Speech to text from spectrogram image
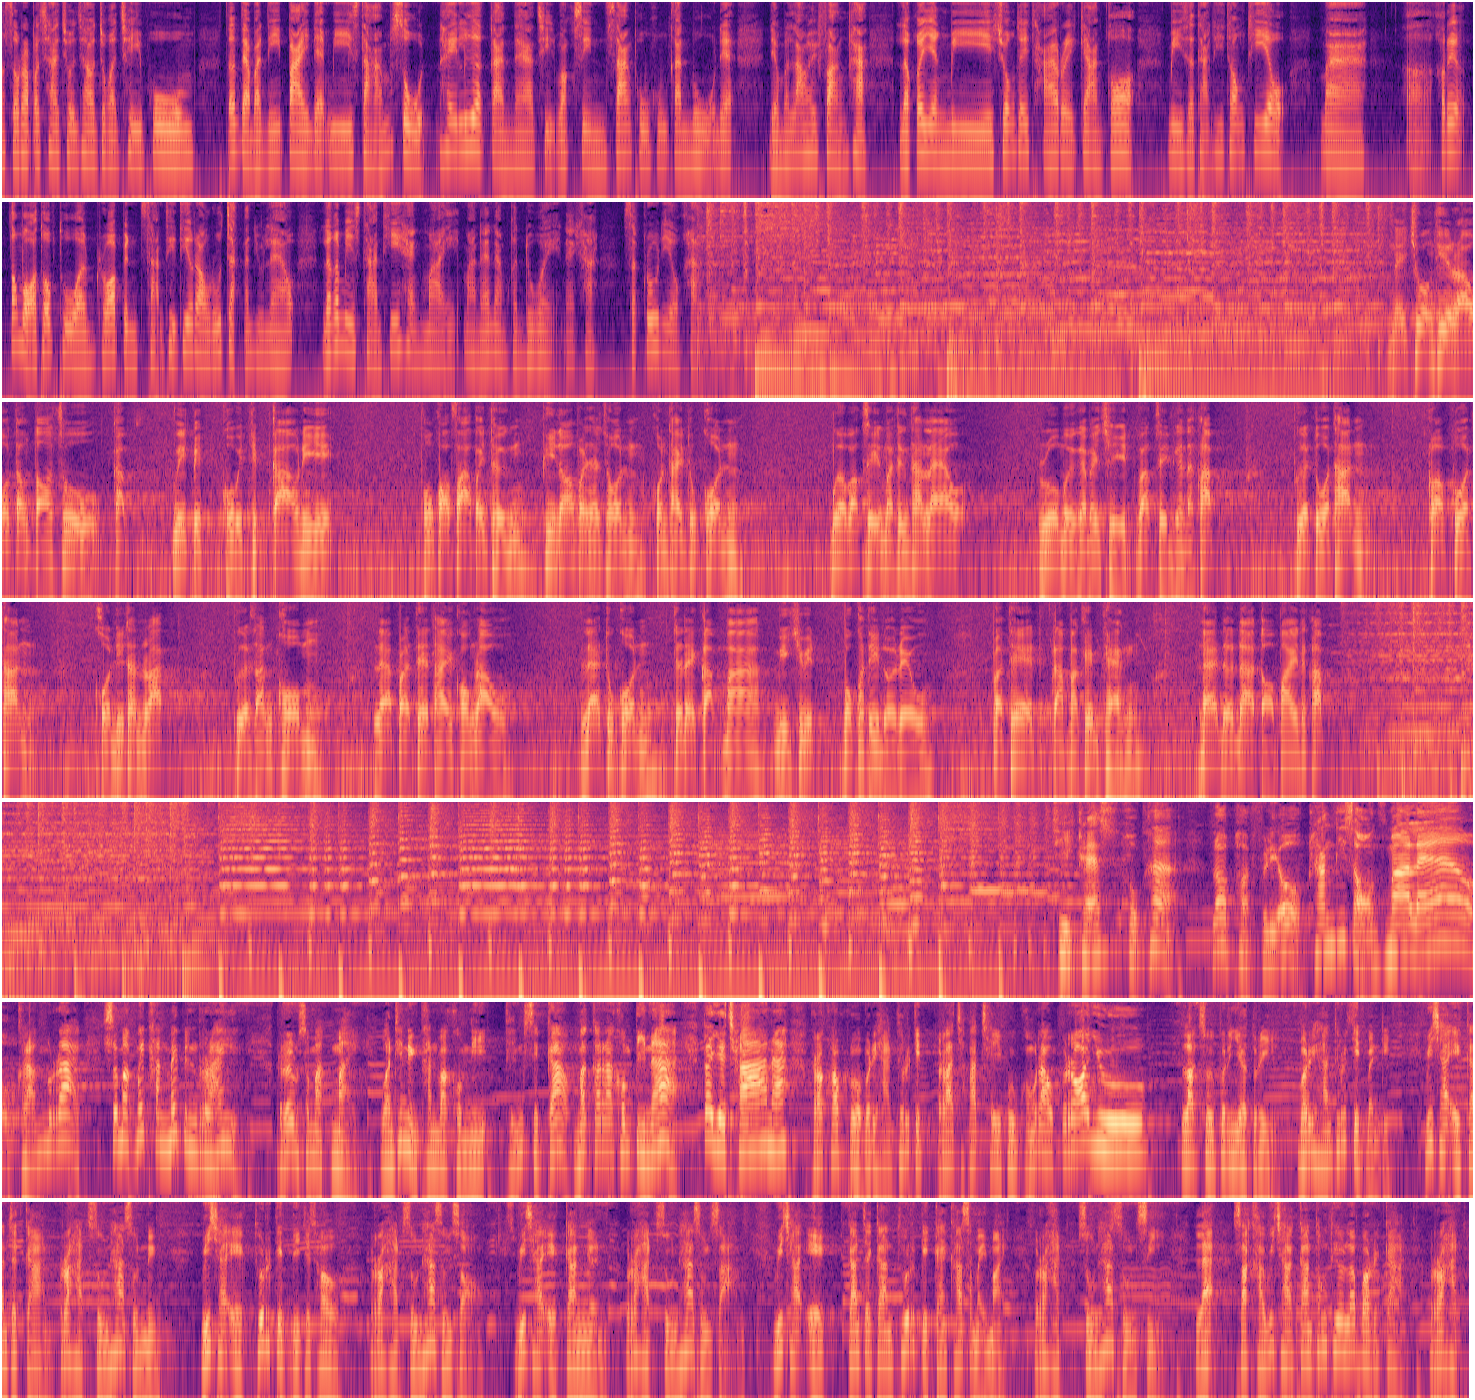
สำหรับประชาชนชาวจังหวัดชัยภูมิ ตั้งแต่บัดนี้ไปเนี่ยมี 3 สูตรให้เลือกกันนะฉีดวัคซีนสร้างภูมิคุ้มกันหมู่เนี่ยเดี๋ยวมาเล่าให้ฟังค่ะ แล้วก็ยังมีช่วงท้ายๆรายการก็มีสถานที่ท่องเที่ยวมา เขาเรียกต้องบอกว่าทบทวน เพราะว่าเป็นสถานที่ที่เรารู้จักกันอยู่แล้ว แล้วก็มีสถานที่แห่งใหม่มาแนะนำกันด้วยนะคะ สักครู่เดียวค่ะในช่วงที่เราต้องต่อสู้กับวิกฤตโควิด -19 นี้ ผมขอฝากไปถึงพี่น้องประชาชน คนไทยทุกคน เมื่อวัคซีนมาถึงท่านแล้ว ร่วมมือกันไปฉีดวัคซีนกันนะครับ เพื่อตัวท่าน ครอบครัวท่าน คนที่ท่านรัก เพื่อสังคมและประเทศไทยของเรา และทุกคนจะได้กลับมามีชีวิตปกติโดยเร็ว ประเทศกลับมาเข้มแข็ง และเดินหน้าต่อไปนะครับTCAS65 รอบ portfolio ครั้งที่ 2 มาแล้ว ครั้งแรก สมัครไม่ทันไม่เป็นไร เริ่มสมัครใหม่ วันที่ 1 ธันวาคมนี้ถึง 19 มกราคมปีหน้า แต่อย่าช้านะ เพราะครอบครัวบริหารธุรกิจราชภัฏชัยภูมิของเรารออยู่ หลักสูตรปริญญาตรี บริหารธุรกิจบัณฑิต วิชาเอกการจัดการ รหัส 0501 วิชาเอกธุรกิจดิจิทัล รหัส 0502 วิชาเอกการเงิน รหัส 0503 วิชาเอกการจัดการธุรกิจการค้าสมัยใหม่ รหัส 0504 และสาขาวิชาการท่องเที่ยวและบริการ รหัส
